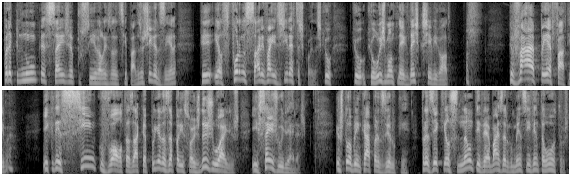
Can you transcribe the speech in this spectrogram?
para que nunca seja possível eleições antecipadas. Eu chego a dizer que ele, se for necessário, vai exigir estas coisas. Que o, que o, que o Luís Montenegro deixe crescer bigode, que vá a pé a Fátima e que dê cinco voltas à Capelinha das Aparições de joelhos e sem joelheiras. Eu estou a brincar para dizer o quê? Para dizer que ele, se não tiver mais argumentos, inventa outros.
